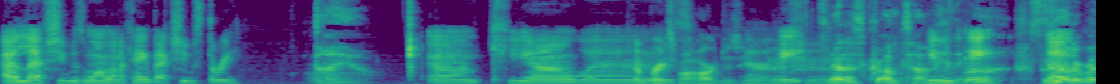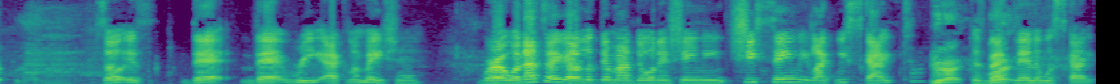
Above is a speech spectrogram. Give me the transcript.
I left. She was one. When I came back, she was three. Damn. Um, Keon was. That breaks my heart just hearing that Eight. shit. Yeah, that's. cr- I'm telling He you, was bro. eight, so- you know, re- So it's that that reacclimation. Bro, when I tell you I looked at my daughter and she ain't she seen me like we Skyped. Right, Because back right. then it was Skype.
